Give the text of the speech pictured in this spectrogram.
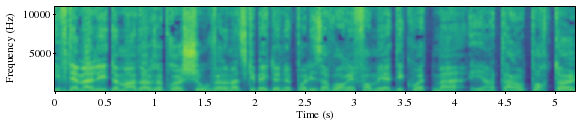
Évidemment, les demandeurs reprochent au gouvernement du Québec de ne pas les avoir informés adéquatement et en temps opportun.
